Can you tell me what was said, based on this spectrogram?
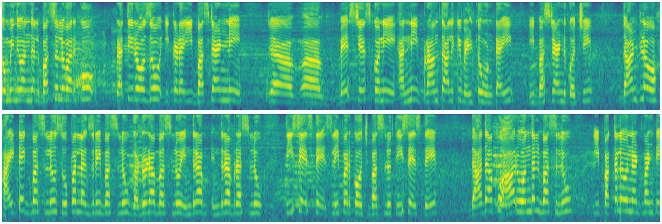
తొమ్మిది వందల బస్సుల వరకు ప్రతిరోజు ఇక్కడ ఈ బస్ స్టాండ్ని బేస్ చేసుకొని అన్ని ప్రాంతాలకి వెళ్తూ ఉంటాయి ఈ బస్ స్టాండ్కి వచ్చి. దాంట్లో హైటెక్ బస్సులు సూపర్ లగ్జరీ బస్సులు గడుడ బస్సులు ఇంద్ర ఇంద్ర బస్సులు తీసేస్తే స్లీపర్ కోచ్ బస్సులు తీసేస్తే దాదాపు ఆరు వందల బస్సులు ఈ పక్కన ఉన్నటువంటి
